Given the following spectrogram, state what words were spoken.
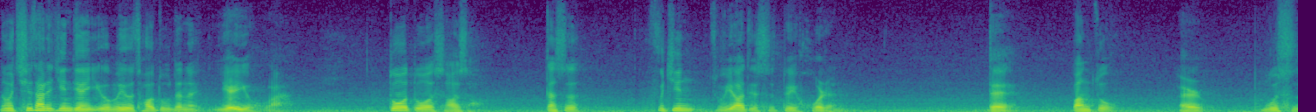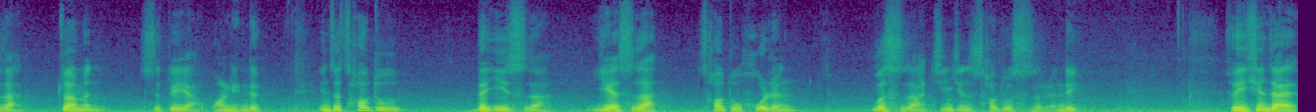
那么其他的经典有没有超度的呢？也有啊，多多少少，但是佛经主要的是对活人的帮助，而不是啊专门是对呀、亡灵的。因此超度的意思啊，也是啊超度活人，不是啊仅仅是超度死人的。所以现在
